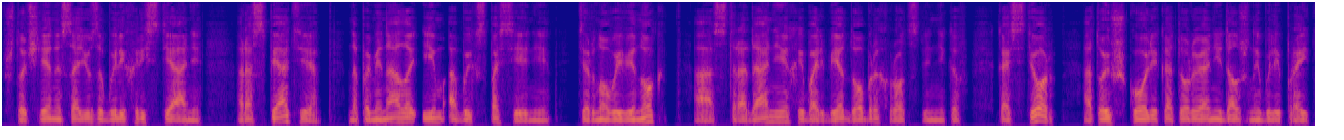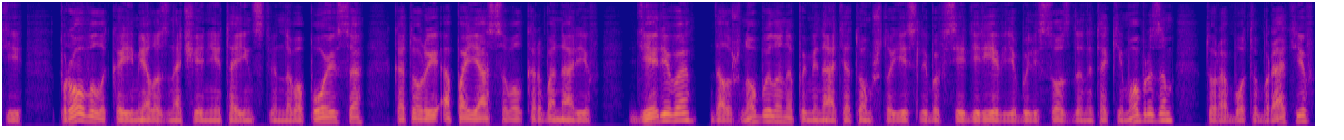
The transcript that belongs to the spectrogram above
что члены Союза были христиане, распятие напоминало им об их спасении, терновый венок — о страданиях и борьбе добрых родственников, костер — о той школе, которую они должны были пройти. Проволока имела значение таинственного пояса, который опоясывал карбонариев. Дерево должно было напоминать о том, что если бы все деревья были созданы таким образом, то работа братьев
